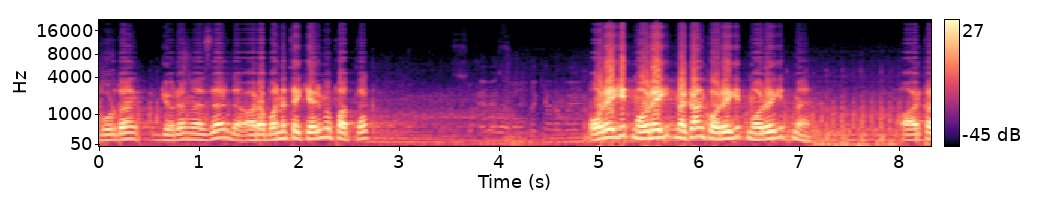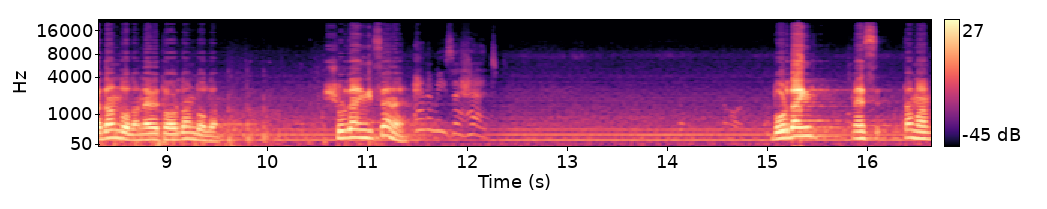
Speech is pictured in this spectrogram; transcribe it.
Buradan göremezler de arabanın tekeri mi patlak? Oraya gitme, oraya gitme kanka, oraya gitme, oraya gitme. Arkadan dolan, evet oradan dolan. Şuradan gitsene. Buradan gitmesi. Tamam.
